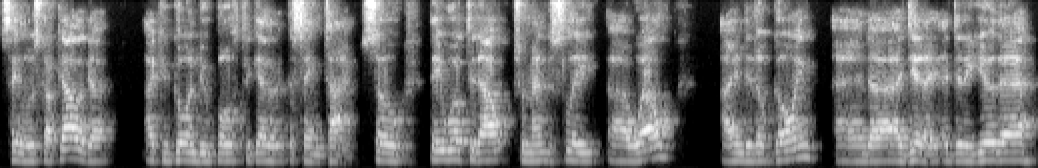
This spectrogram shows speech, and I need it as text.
St. Louis Scott Gallagher. I could go and do both together at the same time. So they worked it out tremendously uh, well. I ended up going, and uh, I did. I, I, did a year there.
